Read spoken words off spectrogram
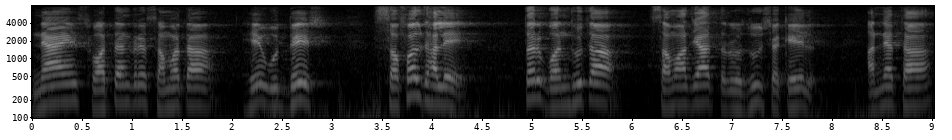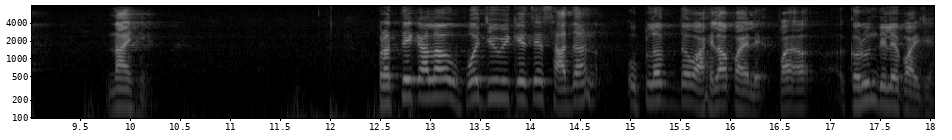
न्याय स्वातंत्र्य समता हे उद्देश सफल झाले तर बंधुता समाजात रुजू शकेल अन्यथा नाही. प्रत्येकाला उपजीविकेचे साधन उपलब्ध व्हायला पाहिले पा करून दिले पाहिजे.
